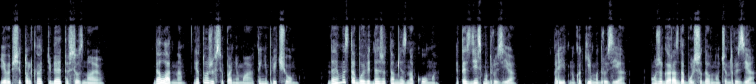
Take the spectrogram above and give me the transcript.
Я вообще только от тебя это все знаю. Да ладно, я тоже все понимаю, ты ни при чем. Да и мы с тобой ведь даже там не знакомы. Это здесь мы друзья. Рит, ну какие мы друзья? Мы уже гораздо больше давно, чем друзья.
